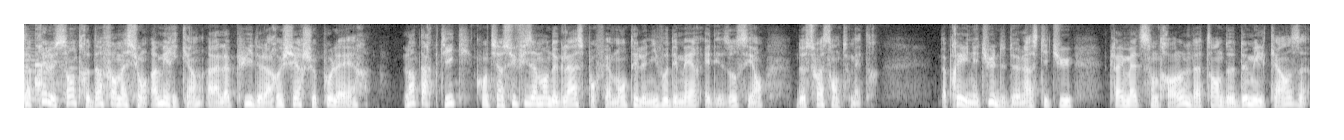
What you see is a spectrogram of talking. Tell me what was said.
D'après le Centre d'information américain, à l'appui de la recherche polaire, l'Antarctique contient suffisamment de glace pour faire monter le niveau des mers et des océans de 60 mètres. D'après une étude de l'Institut Climate Central datant de 2015,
